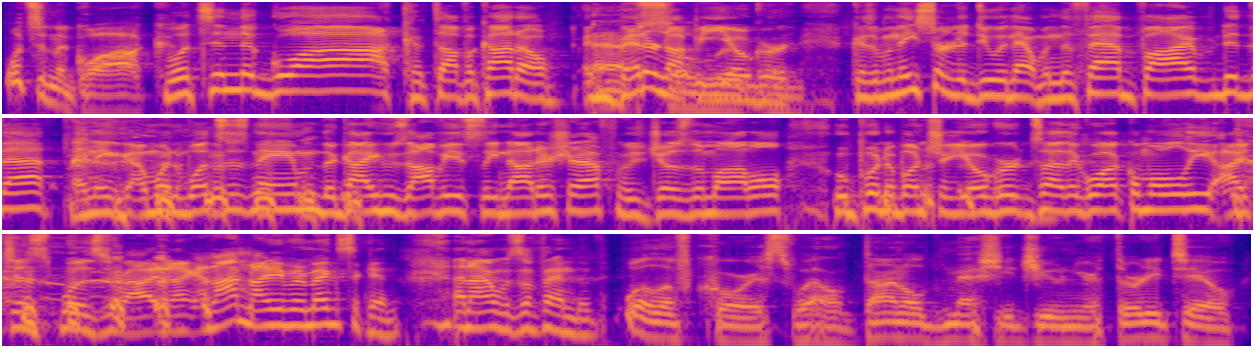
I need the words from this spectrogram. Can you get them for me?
what's in the guac? What's in the guac? It's avocado. It better not be yogurt. Because when they started doing that, when the Fab Five did that, and they when what's his name, the guy who's obviously not a chef, who's just the model, who put a bunch of yogurt inside the guacamole, I just was, and I'm not even Mexican, and I was offended. Well, of course. Well, Donald Messi Jr., 32.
